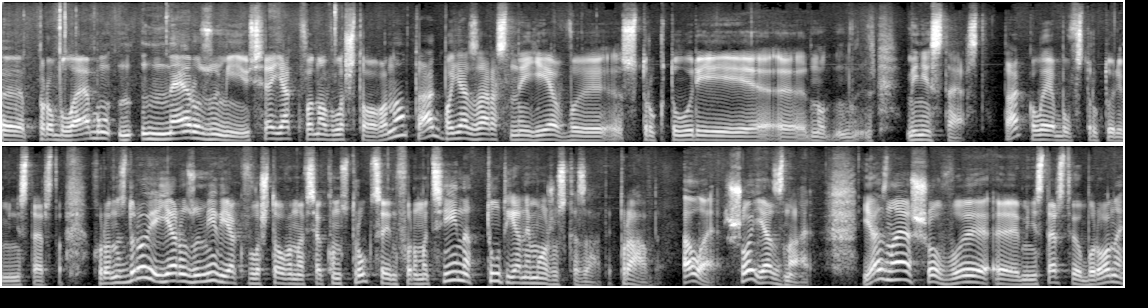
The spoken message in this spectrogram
е, проблему, не розуміюся, як воно влаштовано, так бо я зараз не є в структурі е, ну, міністерства. Так, коли я був в структурі Міністерства охорони здоров'я, я розумів, як влаштована вся конструкція інформаційна. Тут я не можу сказати, правда. Але що я знаю? Я знаю, що в е, Міністерстві оборони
